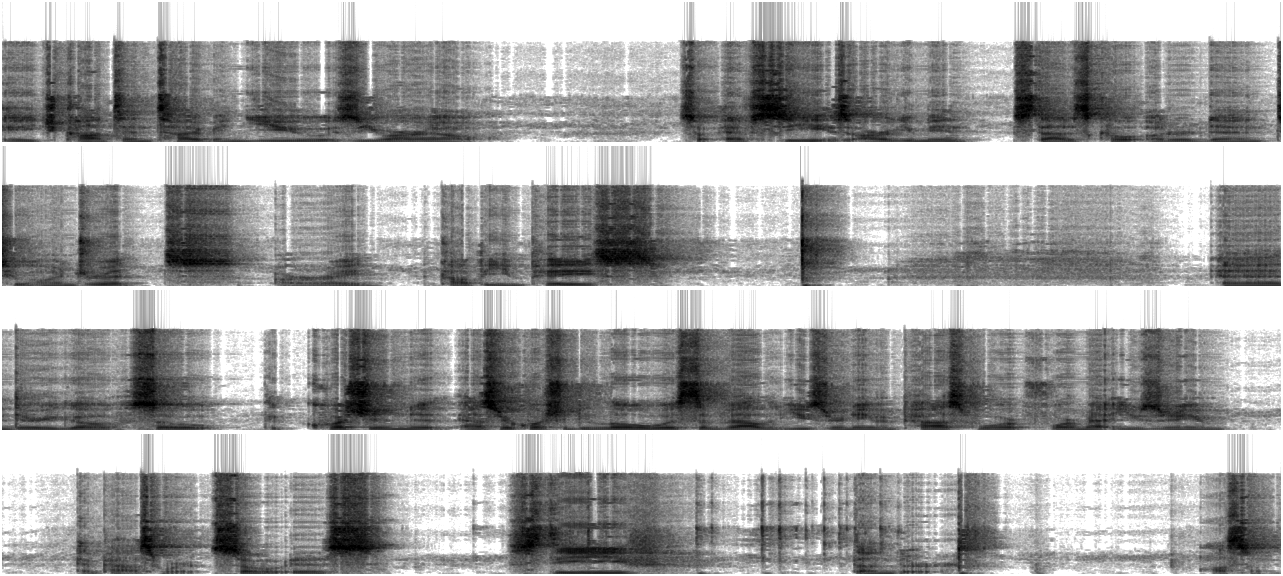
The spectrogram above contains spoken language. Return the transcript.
H content type, and U is URL. So FC is argument, status code other than 200. All right, copy and paste. And there you go. So the question, answer question below was the valid username and password, format username and password. So is Steve Thunder. Awesome.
